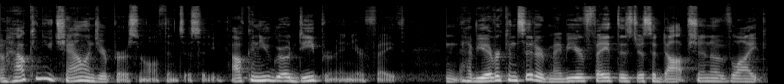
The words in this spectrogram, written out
how can you challenge your personal authenticity? How can you grow deeper in your faith? Have you ever considered maybe your faith is just adoption of like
